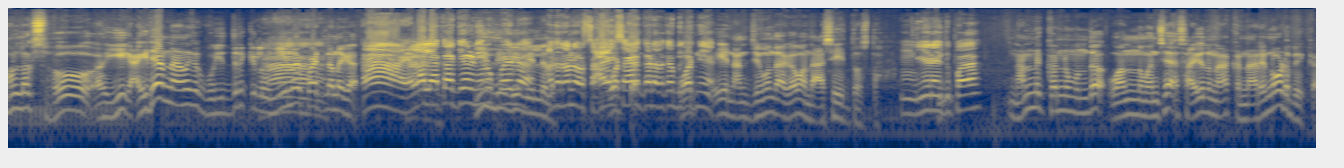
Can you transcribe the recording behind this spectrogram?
ಒಂದು ಲಕ್ಷ. ಹೋ ಈಗ ಐಡಿಯಾ ನನಗೆ ಇದ್ರಕ್ಕಿಲ್ಲ. ನೀನೇ ಕೊಟ್ಟು ನನಗೆ. ಹಾ ಎಲ್ಲ ಲೆಕ್ಕ ಕೇಳಿ ನೀನು ಇಲ್ಲ, ಇಲ್ಲ, ಇಲ್ಲ, ಇಲ್ಲ. ಅಂದ್ರೆ ನಾನು ಸಾಯ ಸಾಯ ಕಡೆ ಅದಕ್ಕೆ ಏ ನನ್ನ ಜೀವನದಾಗ ಒಂದು ಆಸೆ ಇತ್ತು ದೋಸ್ತ. ಏನಾಯ್ತಪ್ಪ? ನನ್ನ ಕಣ್ಣು ಮುಂದೆ ಒಂದು ಮನುಷ್ಯ ಸಾಯೋದು ನಾ ಕಣ್ಣಾರೆ ನೋಡ್ಬೇಕು.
